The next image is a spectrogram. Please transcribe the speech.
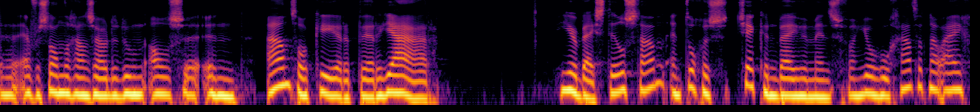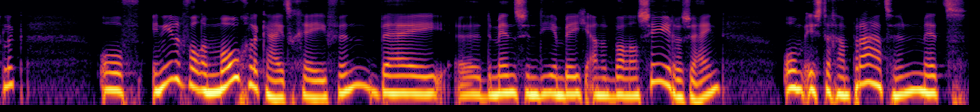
uh, er verstandig aan zouden doen als ze een aantal keren per jaar hierbij stilstaan en toch eens checken bij hun mensen van joh, hoe gaat het nou eigenlijk? Of in ieder geval een mogelijkheid geven bij uh, de mensen die een beetje aan het balanceren zijn, om eens te gaan praten met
